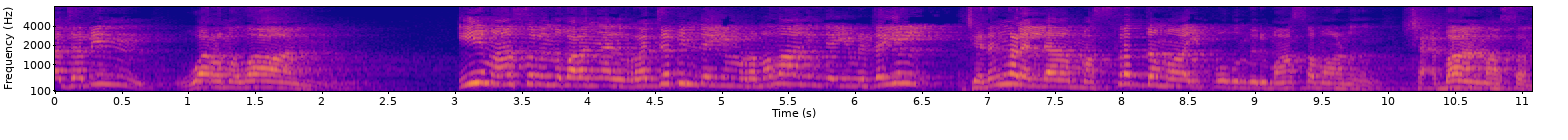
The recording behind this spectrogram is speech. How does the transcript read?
റജബിൻ വ റമളാൻ ഈ മാസം എന്ന് പറഞ്ഞാൽ റജബിന്റെയും റമദാനിന്റെയും ഇടയിൽ ജനങ്ങളെല്ലാം അശ്രദ്ധമായി പോകുന്ന ഒരു മാസമാണ് ഷഹബാൻ മാസം.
